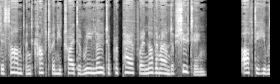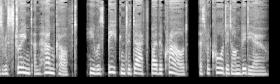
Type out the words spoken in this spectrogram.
disarmed and cuffed when he tried to reload to prepare for another round of shooting. After he was restrained and handcuffed, he was beaten to death by the crowd, as recorded on video.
